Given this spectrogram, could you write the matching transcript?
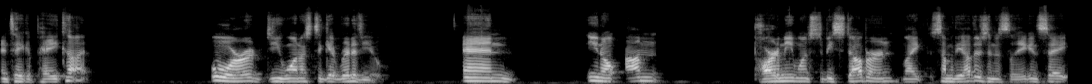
and take a pay cut? Or do you want us to get rid of you? And, you know, I'm part of me wants to be stubborn, like some of the others in this league, and say,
